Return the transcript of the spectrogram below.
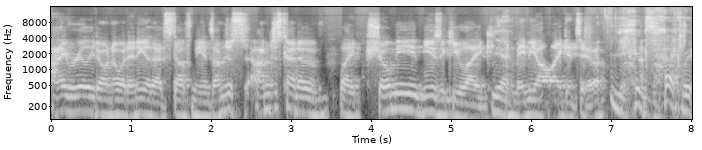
i really don't know what any of that stuff means i'm just i'm just kind of like show me music you like Yeah. and maybe i'll like it too Yeah, exactly.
